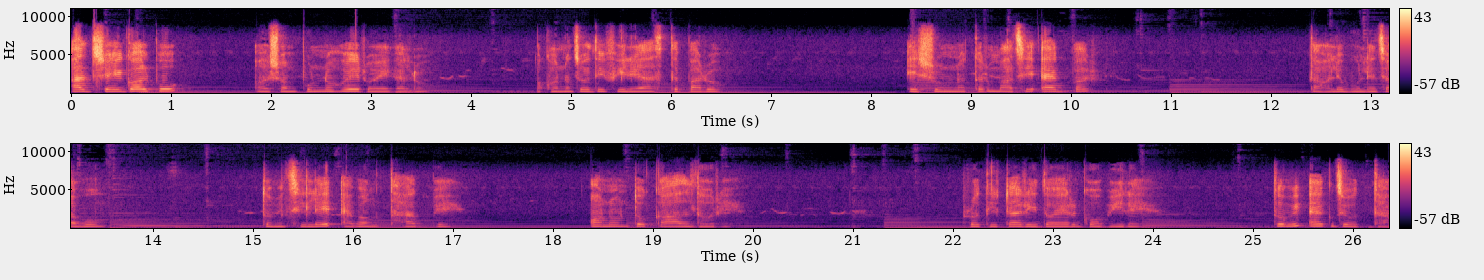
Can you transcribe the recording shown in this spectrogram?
আজ সেই গল্প অসম্পূর্ণ হয়ে রয়ে গেল। কখনো যদি ফিরে আসতে পারো এই শূন্যতার মাঝে একবার, তাহলে বলে যাব, তুমি ছিলে এবং থাকবে অনন্তকাল ধরে। প্রতিটা হৃদয়ের গভীরে তুমি এক যোদ্ধা,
